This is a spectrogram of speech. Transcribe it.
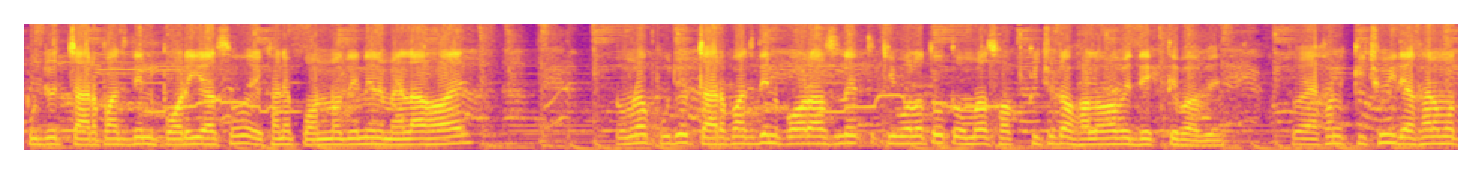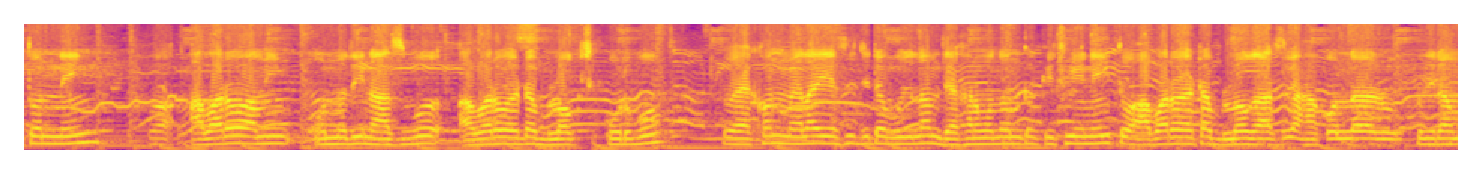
পুজোর চার পাঁচ দিন পরেই আসো, এখানে পনেরো দিনের মেলা হয় তোমরা পুজোর চার পাঁচ দিন পর আসলে কি তো তোমরা সব কিছুটা ভালোভাবে দেখতে পাবে। তো এখন কিছুই দেখার মতন নেই। তো আবারও আমি অন্যদিন আসব, আবারও একটা ব্লগ করব। তো এখন মেলায় এসে যেটা বুঝলাম, দেখার মতন তো কিছুই নেই। তো আবারও একটা ব্লগ আসবে হাকল্লার ক্ষুদিরাম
